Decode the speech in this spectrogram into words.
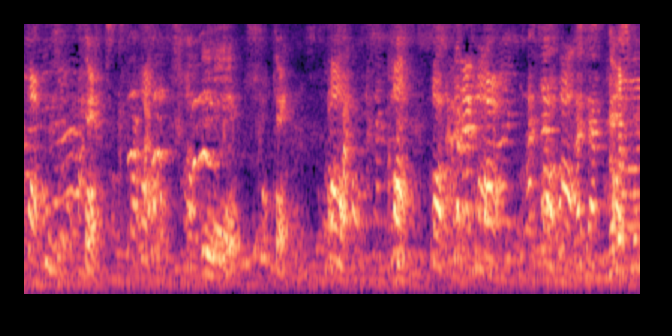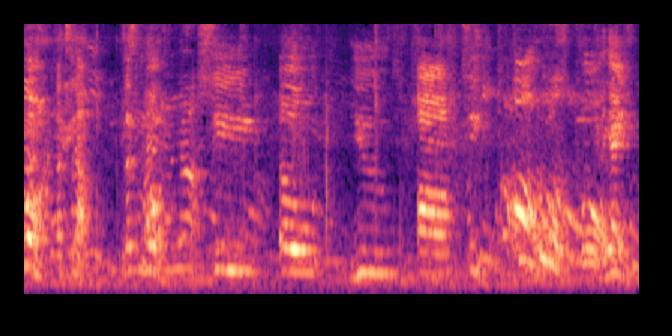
pot or cop. Now let's move on. That's enough. Let's move on. C O U R T. Again.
